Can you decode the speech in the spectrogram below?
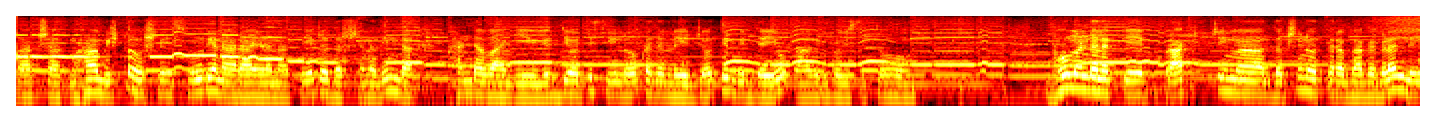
ಸಾಕ್ಷಾತ್ ಮಹಾವಿಷ್ಣು ಶ್ರೀ ಸೂರ್ಯನಾರಾಯಣನ ತೇಜೋ ದರ್ಶನದಿಂದ ಖಂಡವಾಗಿ ವಿದ್ಯೋತಿಸಿ ಲೋಕದಲ್ಲಿ ಜ್ಯೋತಿರ್ವಿದ್ಯೆಯು ಆವಿರ್ಭವಿಸಿತು. ಭೂಮಂಡಲಕ್ಕೆ ಪ್ರಾಕ್ಷಿಮ ದಕ್ಷಿಣೋತ್ತರ ಭಾಗಗಳಲ್ಲಿ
